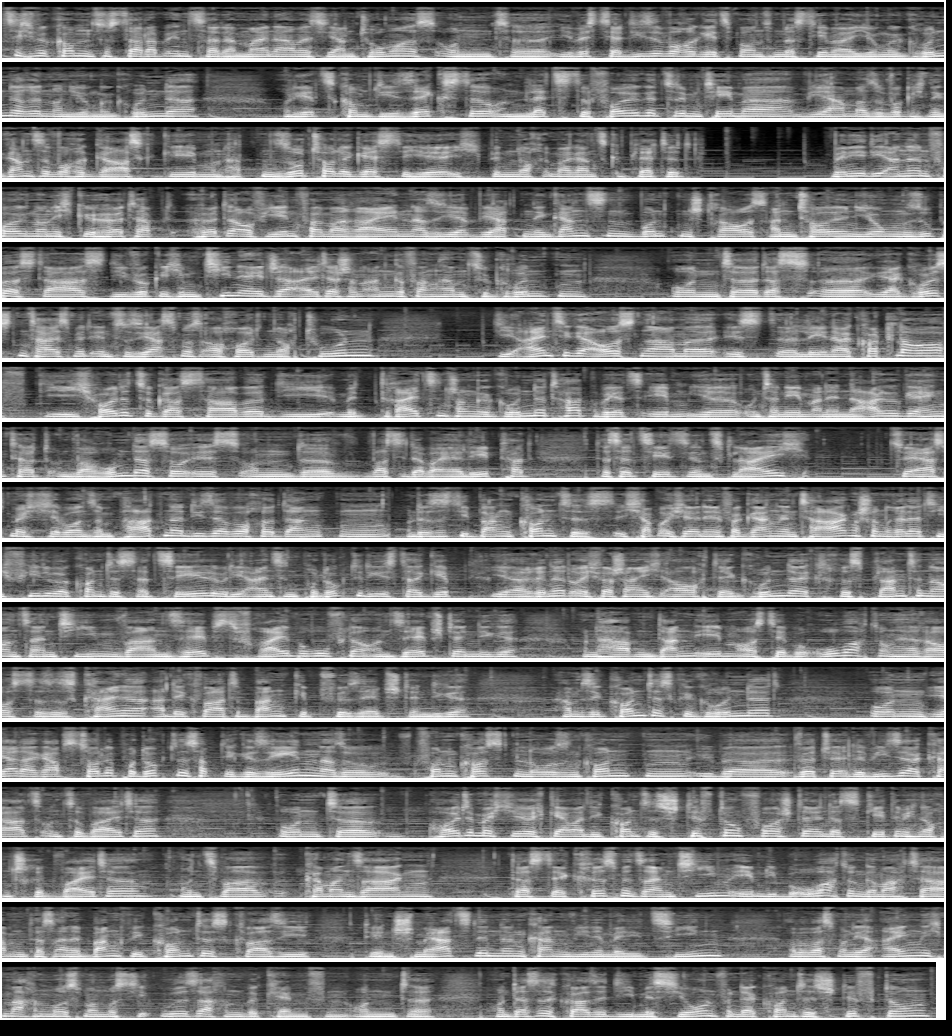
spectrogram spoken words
herzlich willkommen zu Startup Insider. Mein Name ist Jan Thomas und äh, ihr wisst ja, diese Woche geht es bei uns um das Thema junge Gründerinnen und junge Gründer. Und jetzt kommt die sechste und letzte Folge zu dem Thema. Wir haben also wirklich eine ganze Woche Gas gegeben und hatten so tolle Gäste hier. Ich bin noch immer ganz geplättet. Wenn ihr die anderen Folgen noch nicht gehört habt, hört da auf jeden Fall mal rein. Also wir hatten den ganzen bunten Strauß an tollen jungen Superstars, die wirklich im Teenageralter schon angefangen haben zu gründen und äh, das äh, ja größtenteils mit Enthusiasmus auch heute noch tun. Die einzige Ausnahme ist äh, Lena Kotlerow, die ich heute zu Gast habe, die mit 13 schon gegründet hat, aber jetzt eben ihr Unternehmen an den Nagel gehängt hat. Und warum das so ist und äh, was sie dabei erlebt hat, das erzählt sie uns gleich. Zuerst möchte ich aber unserem Partner dieser Woche danken und das ist die Bank Contest. Ich habe euch ja in den vergangenen Tagen schon relativ viel über Contest erzählt, über die einzelnen Produkte, die es da gibt. Ihr erinnert euch wahrscheinlich auch, der Gründer Chris Plantener und sein Team waren selbst Freiberufler und Selbstständige und haben dann eben aus der Beobachtung heraus, dass es keine adäquate Bank gibt für Selbstständige, haben sie Contest gegründet und ja, da gab es tolle Produkte, das habt ihr gesehen, also von kostenlosen Konten über virtuelle Visa-Cards und so weiter. Und äh, heute möchte ich euch gerne mal die Contest Stiftung vorstellen. Das geht nämlich noch einen Schritt weiter. Und zwar kann man sagen, dass der Chris mit seinem Team eben die Beobachtung gemacht haben, dass eine Bank wie Contest quasi den Schmerz lindern kann wie eine Medizin. Aber was man ja eigentlich machen muss, man muss die Ursachen bekämpfen. Und, äh, und das ist quasi die Mission von der Contest Stiftung.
